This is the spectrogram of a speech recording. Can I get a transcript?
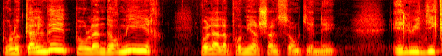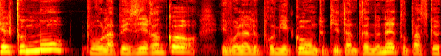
pour le calmer, pour l'endormir. Voilà la première chanson qui est née. Et lui dit quelques mots pour l'apaiser encore. Et voilà le premier conte qui est en train de naître parce que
